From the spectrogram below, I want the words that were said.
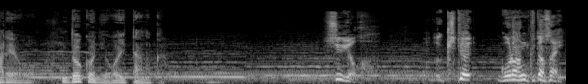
彼をどこに置いたのか。主よ来てご覧ください。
